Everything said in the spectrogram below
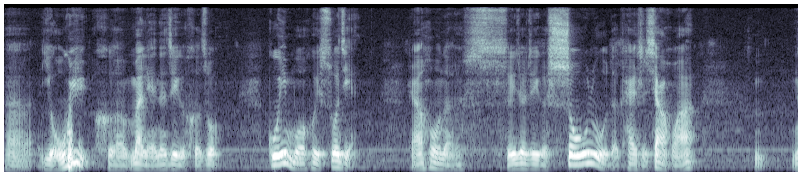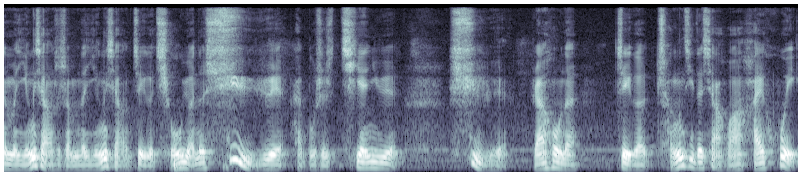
呃犹豫和曼联的这个合作，规模会缩减，然后呢，随着这个收入的开始下滑。那么影响是什么呢？影响这个球员的续约，还不是签约，续约。然后呢，这个成绩的下滑还会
